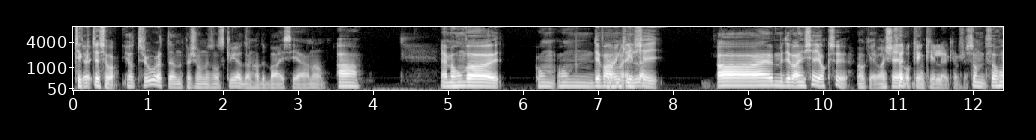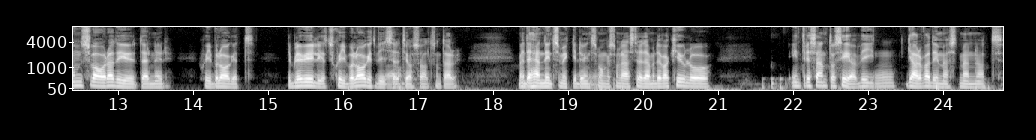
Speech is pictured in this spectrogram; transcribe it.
tyckte så. Jag tror att den personen som skrev den hade bajs i hjärnan. Ja. Nej men hon var, hon, hon det var, Det var en en, kille. tjej. Ja, men det var en tjej också ju. Okej, det var en tjej För- och en kille kanske. Som, för hon svarade ju där när skivbolaget, det blev ju att skivbolaget visade Ja. till oss och allt sånt där. Men det hände inte så mycket, det är inte så många som läste det där, men det var kul och intressant att se. Vi Mm. garvade ju mest, men att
